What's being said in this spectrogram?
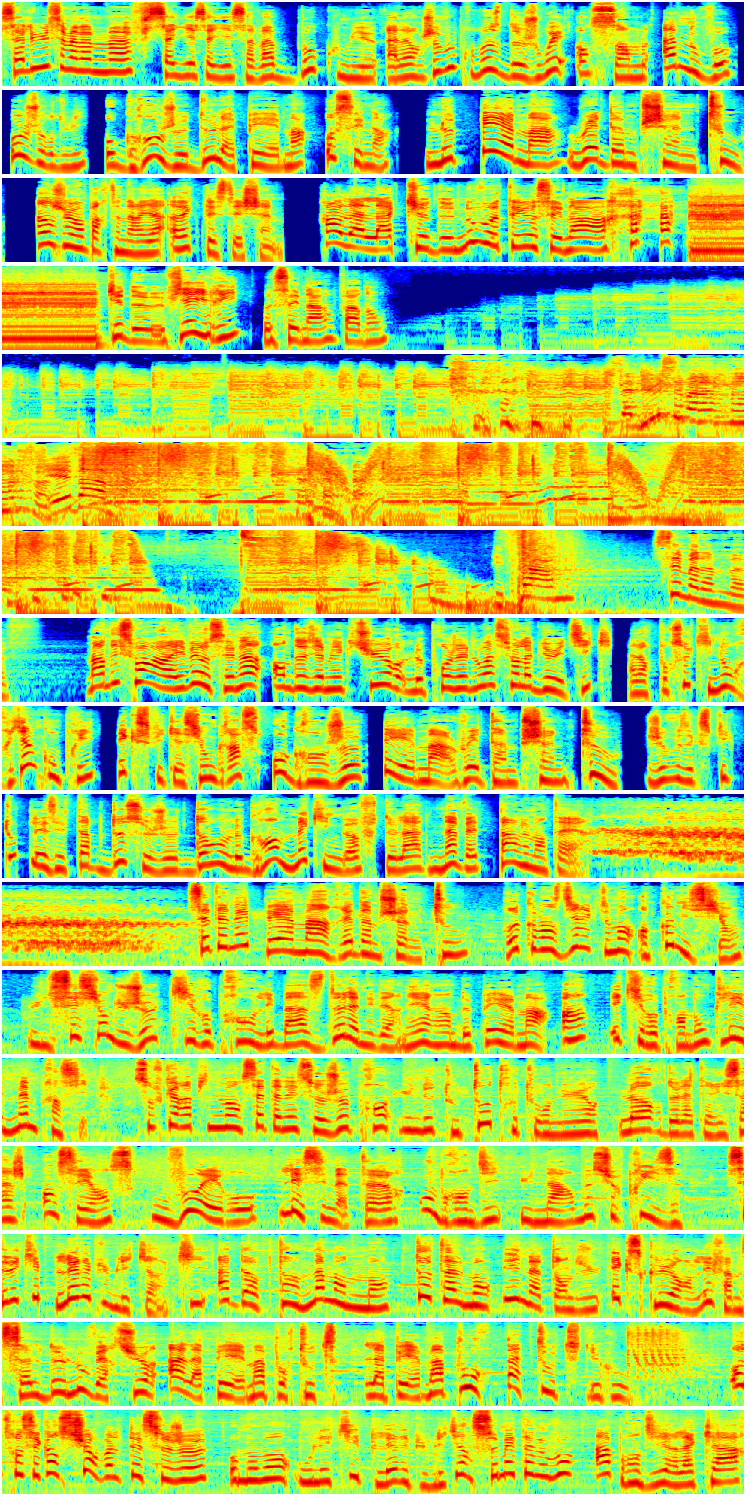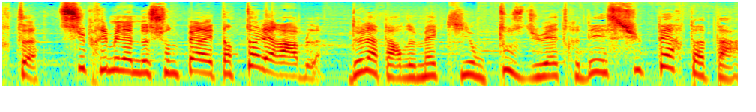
Salut, c'est Madame Meuf. Ça y est, ça y est, ça va beaucoup mieux. Alors, je vous propose de jouer ensemble à nouveau aujourd'hui au grand jeu de la PMA au Sénat, le PMA Redemption 2, un jeu en partenariat avec PlayStation. Ah là là, que de nouveautés au Sénat Que de vieilleries au Sénat, pardon. Salut, c'est Madame Meuf. Et bam Et bam C'est Madame Meuf. Mardi soir arrivé au Sénat en deuxième lecture le projet de loi sur la bioéthique. Alors pour ceux qui n'ont rien compris, explication grâce au grand jeu PMA Redemption 2. Je vous explique toutes les étapes de ce jeu dans le grand making-of de la navette parlementaire. Cette année, PMA Redemption 2 recommence directement en commission une session du jeu qui reprend les bases de l'année dernière hein, de PMA 1 et qui reprend donc les mêmes principes. Sauf que rapidement, cette année, ce jeu prend une toute autre tournure lors de l'atterrissage en séance où vos héros, les sénateurs, ont brandi une arme surprise. C'est l'équipe Les Républicains qui adopte un amendement totalement inattendu excluant les femmes seules de l'ouverture à la PMA pour toutes. La PMA pour pas toutes du coup. Autre séquence survoltée de ce jeu, au moment où l'équipe Les Républicains se met à nouveau à brandir la carte. Supprimer la notion de père est intolérable, de la part de mecs qui ont tous dû être des super papas.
